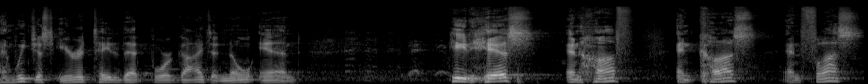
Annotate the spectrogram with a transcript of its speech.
and we just irritated that poor guy to no end. He'd hiss and huff and cuss and fuss,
